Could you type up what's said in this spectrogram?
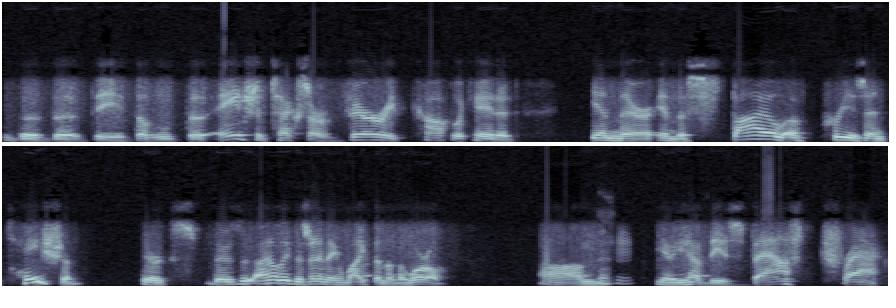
the, the, the, the, the ancient texts are very complicated in their in the style of presentation. There's, there's, I don't think there's anything like them in the world. Um, mm-hmm. You know, you have these vast tracts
